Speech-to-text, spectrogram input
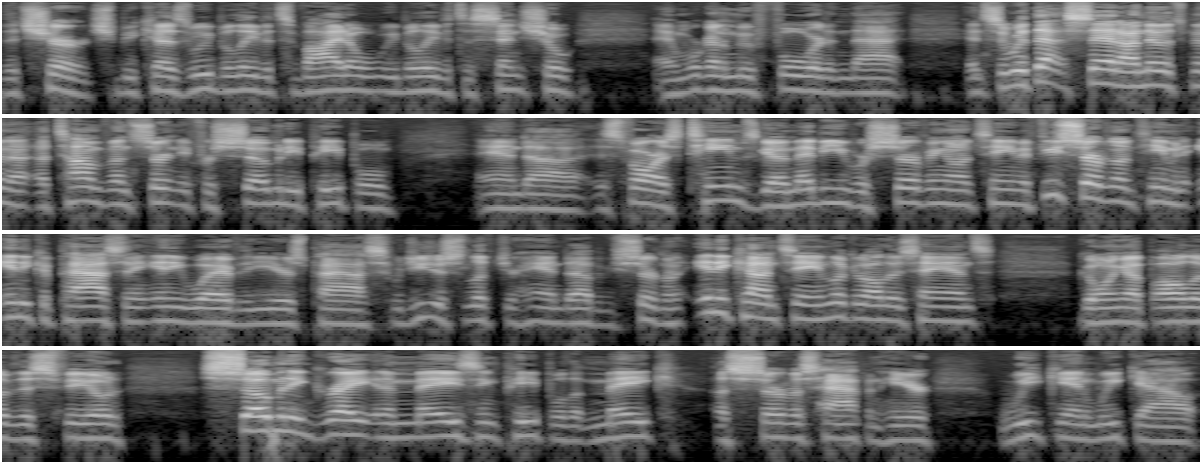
the church because we believe it's vital, we believe it's essential, and we're going to move forward in that. And so, with that said, I know it's been a, a time of uncertainty for so many people. And uh, as far as teams go, maybe you were serving on a team. If you served on a team in any capacity, any way over the years past, would you just lift your hand up? If you served on any kind of team, look at all those hands going up all over this field. So many great and amazing people that make a service happen here week in, week out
